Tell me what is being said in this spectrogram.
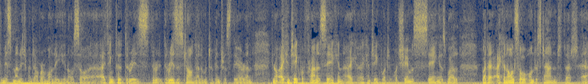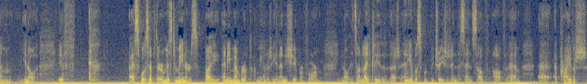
the mismanagement of our money. You know, so I think that there is there, there is a strong element of interest there, and you know, I can take what Fran is saying, and I, I can take what what Seamus is saying as well, but I, I can also understand that um, you know if I suppose if there are misdemeanours by any member of the community in any shape or form, you know, it's unlikely that, that any of us would be treated in the sense of, of um, uh, a private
